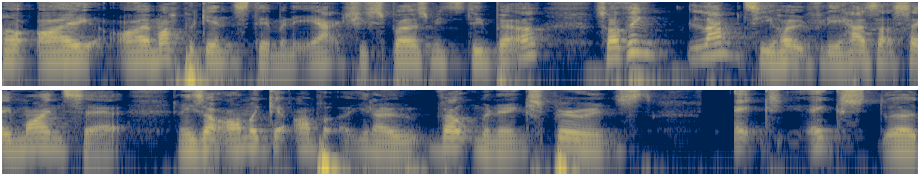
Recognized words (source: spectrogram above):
I I'm up against him, and it actually spurs me to do better. So I think Lamptey hopefully has that same mindset, and he's like, I'm gonna get up. You know, Veltman, an experienced ex, ex uh,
